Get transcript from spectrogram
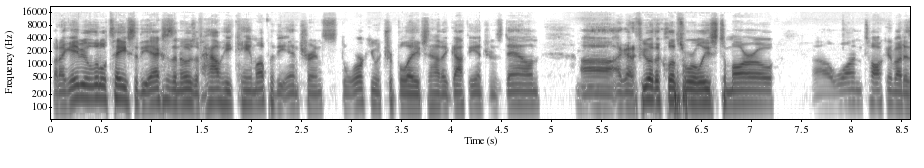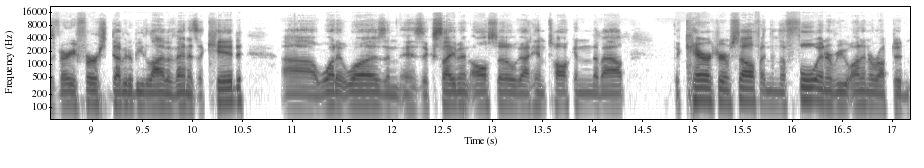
but I gave you a little taste of the X's and O's of how he came up with the entrance, the working with Triple H, and how they got the entrance down. Uh, I got a few other clips will release tomorrow. Uh, one talking about his very first WWE live event as a kid, uh, what it was, and his excitement. Also got him talking about the character himself, and then the full interview, uninterrupted,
